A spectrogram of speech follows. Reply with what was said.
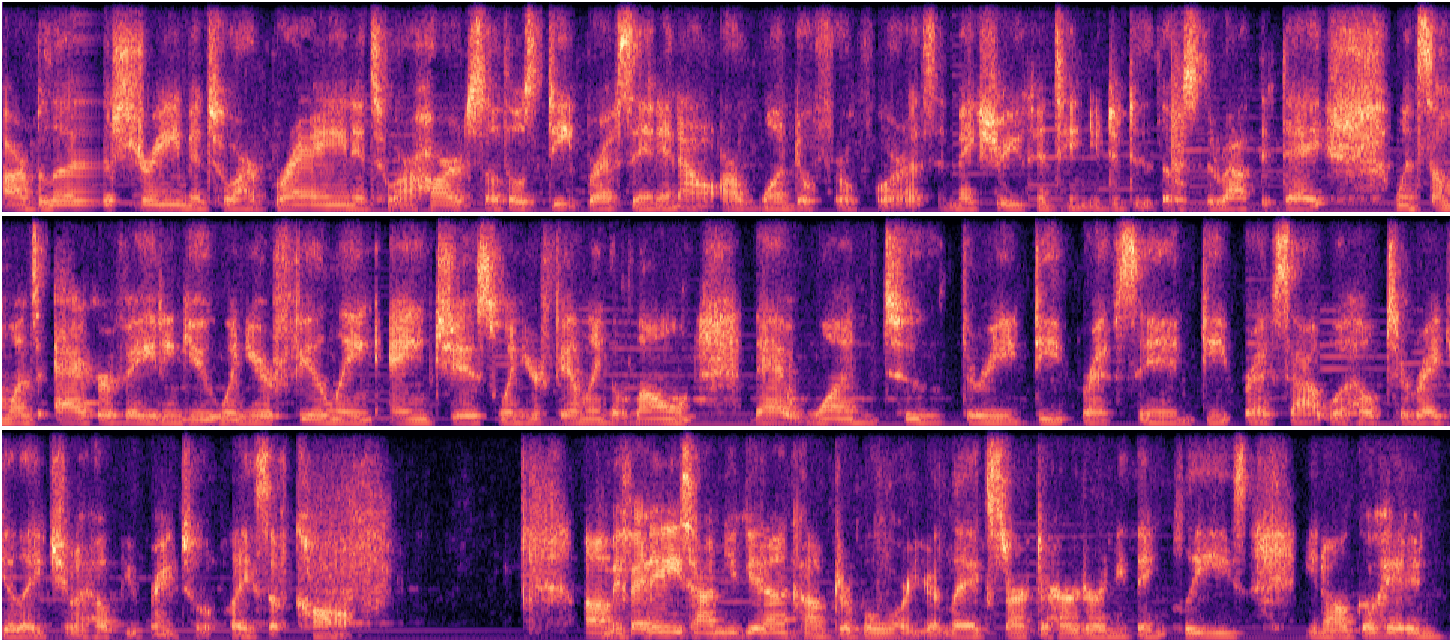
our bloodstream, into our brain, into our heart. So those deep breaths in and out are wonderful for us. And make sure you continue to do those throughout the day. When someone's aggravating you, when you're feeling anxious, when you're feeling alone, that one, two, three deep breaths in, deep breaths out will help to regulate you and help you bring to a place of calm. Um, if at any time you get uncomfortable or your legs start to hurt or anything, please, you know, go ahead and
